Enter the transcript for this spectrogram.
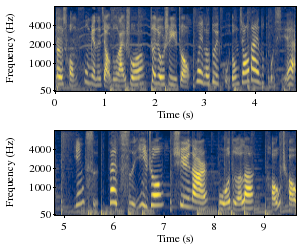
而从负面的角度来说，这就是一种为了对股东交代的妥协。因此，在此役中，去哪儿博得了头筹。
